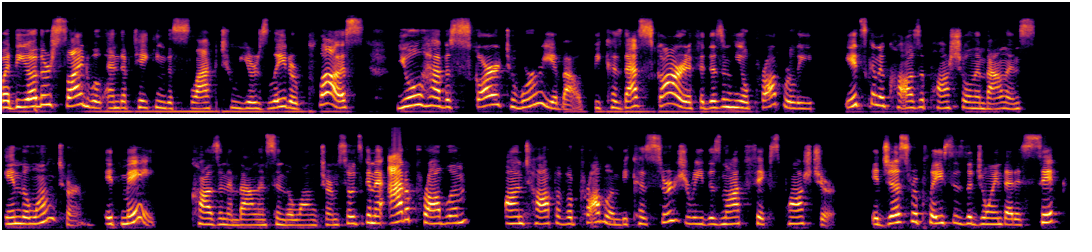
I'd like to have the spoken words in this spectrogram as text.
but the other side will end up taking the slack two years later. Plus, you'll have a scar to worry about because that scar, if it doesn't heal properly, it's going to cause a postural imbalance in the long term. It may cause an imbalance in the long term. So it's going to add a problem on top of a problem because surgery does not fix posture. It just replaces the joint that is sick,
